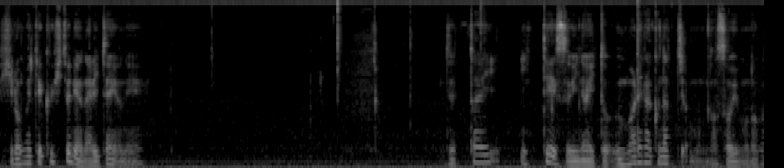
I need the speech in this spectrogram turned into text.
広めていく人にはなりたいよね。絶対一定数いないと生まれなくなっちゃうもんなそういうものが。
